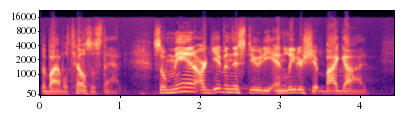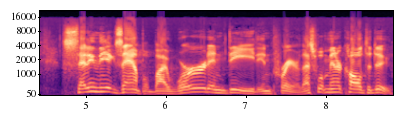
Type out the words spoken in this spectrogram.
The Bible tells us that. So men are given this duty and leadership by God, setting the example by word and deed in prayer. That's what men are called to do.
